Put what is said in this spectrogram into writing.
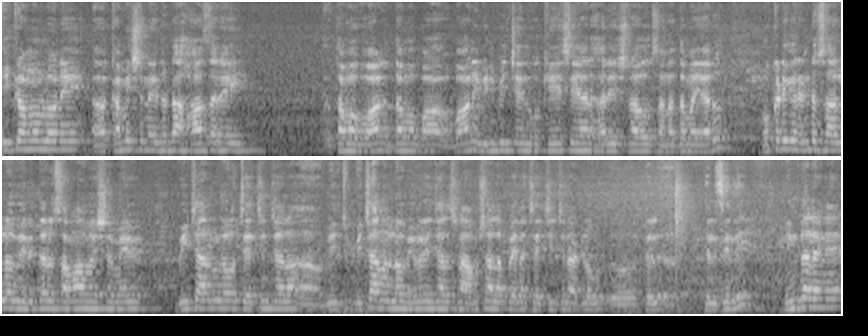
ఈ క్రమంలోనే కమిషన్ ఎదుట హాజరై తమ బా తమ బా బాని వినిపించేందుకు కేసీఆర్ హరీష్ రావు సన్నద్ధమయ్యారు. ఒకటికి రెండు సార్లు వీరిద్దరు సమావేశమై విచారణలో చర్చించాల విచారణలో వివరించాల్సిన అంశాలపైన చర్చించినట్లు తెలిసింది. ఇంతలోనే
